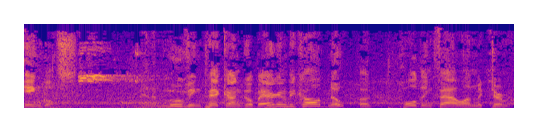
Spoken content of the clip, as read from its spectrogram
Ingles. And a moving pick on Gobert going to be called? Nope. A holding foul on McDermott.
